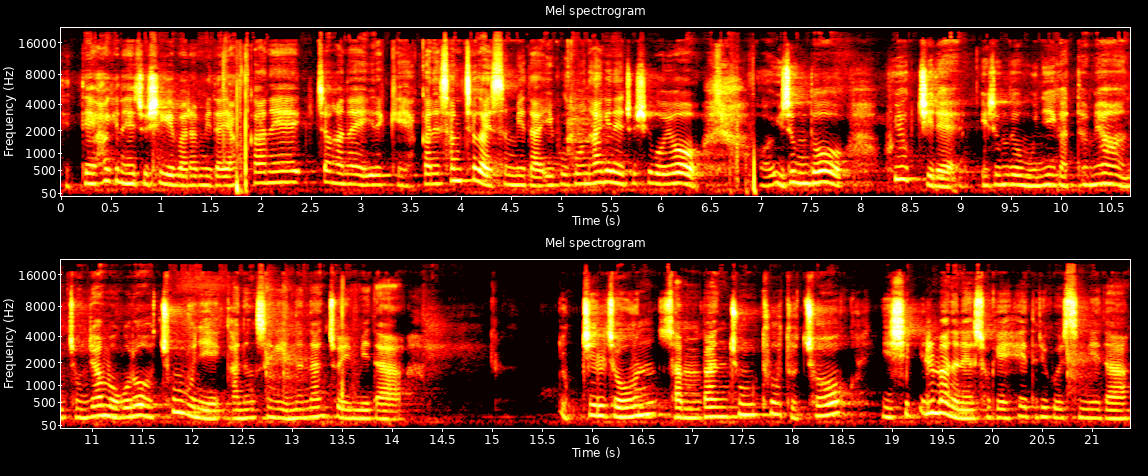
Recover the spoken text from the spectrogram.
뒷대 확인해 주시기 바랍니다. 약간의 입장 하나에 이렇게 약간의 상처가 있습니다. 이 부분 확인해 주시고요. 어, 이 정도 후육질에 이 정도 무늬 같으면 종자목으로 충분히 가능성이 있는 난초입니다. 육질 좋은 삼반 중투 두촉 21만 원에 소개해 드리고 있습니다.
